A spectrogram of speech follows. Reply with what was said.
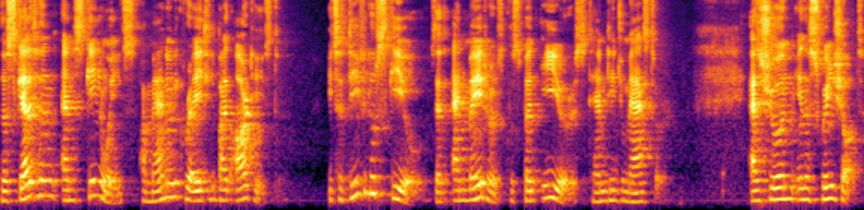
the skeleton and skin weights are manually created by the artist. It's a difficult skill that animators could spend years attempting to master. As shown in the screenshot,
